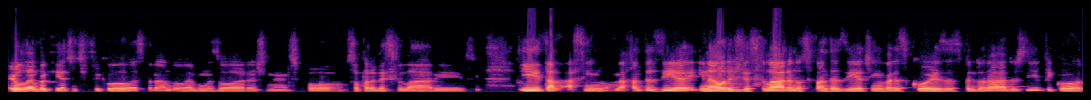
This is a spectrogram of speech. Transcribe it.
eu lembro que a gente ficou esperando algumas horas, né, tipo, só para desfilar e e tava assim na fantasia e na hora de desfilar a nossa fantasia tinha várias coisas penduradas e ficou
